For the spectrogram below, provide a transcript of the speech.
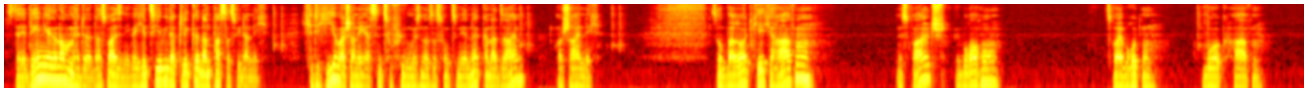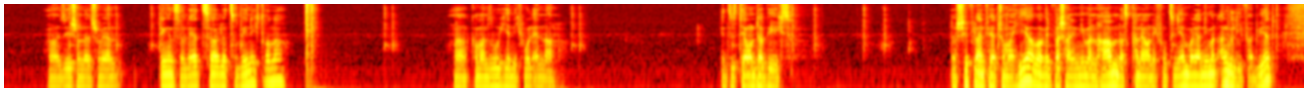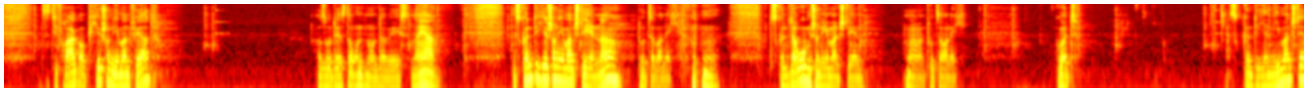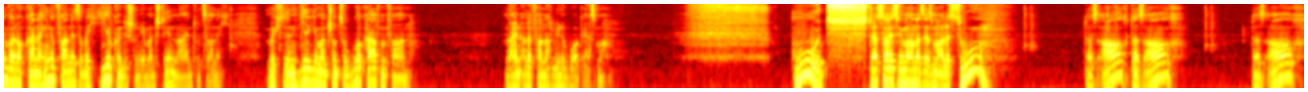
Dass der den hier genommen hätte, das weiß ich nicht. Wenn ich jetzt hier wieder klicke, dann passt das wieder nicht. Ich hätte hier wahrscheinlich erst hinzufügen müssen, dass das funktioniert, ne? Kann das sein? Wahrscheinlich. So, Bayreuth, Kirche, Hafen. Ist falsch. Wir brauchen zwei Brücken. Burg, Hafen. Ja, ich sehe schon, da ist schon wieder ein Dingens eine Leerzeile zu wenig drin. Ja, kann man so hier nicht wohl ändern. Jetzt ist der unterwegs. Das Schifflein fährt schon mal hier, aber wird wahrscheinlich niemanden haben. Das kann ja auch nicht funktionieren, weil ja niemand angeliefert wird. Jetzt ist die Frage, ob hier schon jemand fährt. Also der ist da unten unterwegs. Naja, es könnte hier schon jemand stehen, ne? Tut's aber nicht. Es könnte da oben schon jemand stehen. Ja, tut's auch nicht. Gut. Es könnte hier niemand stehen, weil noch keiner hingefahren ist, aber hier könnte schon jemand stehen. Nein, tut's auch nicht. Möchte denn hier jemand schon zur Burghafen fahren? Nein, alle fahren nach Lüneburg erstmal. Gut, das heißt, wir machen das erstmal alles zu. Das auch, das auch, das auch.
